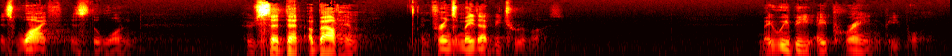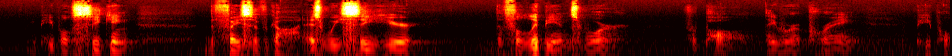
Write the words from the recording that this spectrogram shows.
His wife is the one who said that about him. And friends, may that be true of us. May we be a praying people, seeking the face of God. As we see here, the Philippians were for Paul. They were a praying people.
